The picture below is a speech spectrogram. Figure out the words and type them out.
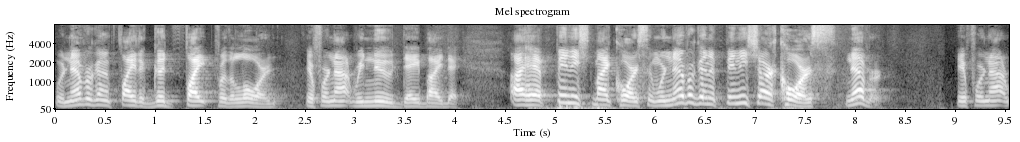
We're never going to fight a good fight for the Lord if we're not renewed day by day. I have finished my course, and we're never going to finish our course, never, if we're not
